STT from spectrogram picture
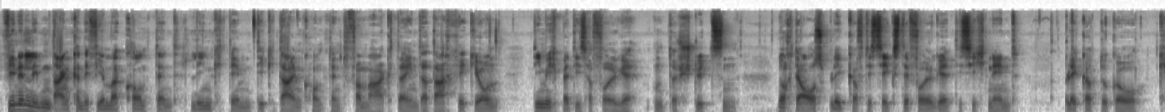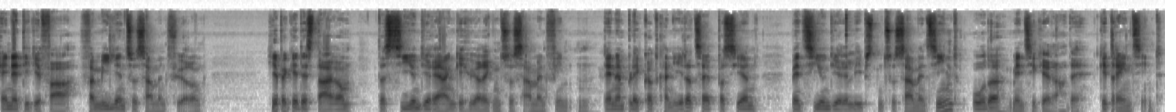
Vielen lieben Dank an die Firma Content Link, dem digitalen Content-Vermarkter in der Dachregion, die mich bei dieser Folge unterstützen. Noch der Ausblick auf die sechste Folge, die sich nennt Blackout to Go, kenne die Gefahr, Familienzusammenführung. Hierbei geht es darum, dass Sie und Ihre Angehörigen zusammenfinden. Denn ein Blackout kann jederzeit passieren, wenn Sie und Ihre Liebsten zusammen sind oder wenn Sie gerade getrennt sind.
